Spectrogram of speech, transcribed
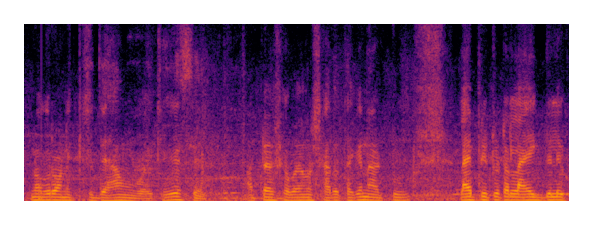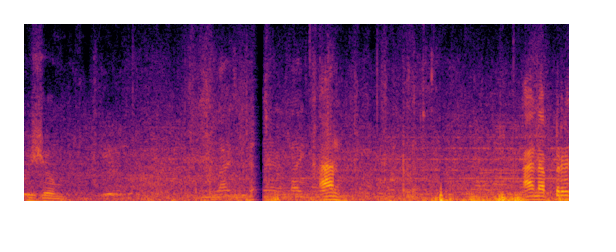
আপনাদের অনেক কিছু দেখামো ভাই, ঠিক আছে? আপনারা সবাই আমার সাথে থাকেন আর একটু লাইভটি একটু একটা লাইক দিলে খুশি হব। আন। আন, আপনারা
